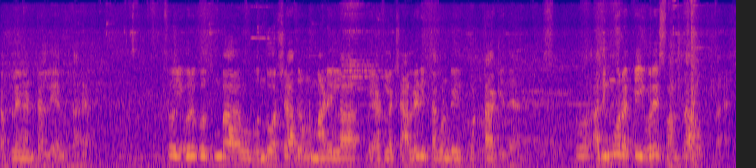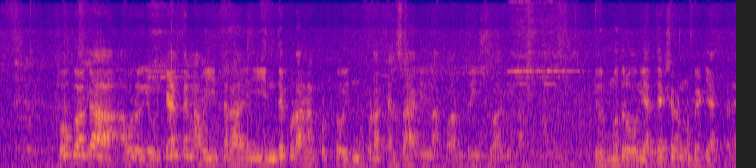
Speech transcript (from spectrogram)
ಕಂಪ್ಲೇನೆಂಟಲ್ಲಿ ಹೇಳ್ತಾರೆ ಸೊ ಇವರಿಗೂ ತುಂಬ ಒಂದು ವರ್ಷ ಆದ್ರೂ ಮಾಡಿಲ್ಲ, ಎರಡು ಲಕ್ಷ ಆಲ್ರೆಡಿ ತಗೊಂಡು ಕೊಟ್ಟಾಗಿದೆ. ಸೊ ಹದಿಮೂರಕ್ಕೆ ಇವರೇ ಸ್ವಂತ ಹೋಗ್ತಾರೆ. ಹೋಗುವಾಗ ಅವರು ಇವ್ರು ಕೇಳ್ತಾರೆ, ನಾವು ಈ ಥರ ಈ ಹಿಂದೆ ಕೂಡ ನಾವು ಕೊಟ್ಟು ಇನ್ನೂ ಕೂಡ ಕೆಲಸ ಆಗಿಲ್ಲ, ಫಾರ್ಮ್ ತ್ರೀ ಇಶ್ಯೂ ಆಗಿಲ್ಲ. ಇವ್ರು ಮೊದಲು ಹೋಗಿ ಅಧ್ಯಕ್ಷರನ್ನು ಭೇಟಿ ಆಗ್ತಾರೆ.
